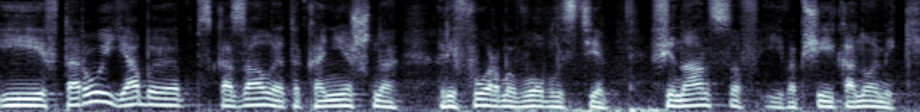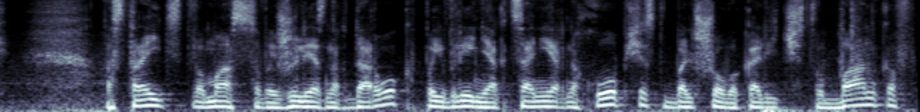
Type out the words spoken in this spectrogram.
И второй, я бы сказал, это, конечно, реформы в области финансов и вообще экономики. Строительство массовой железных дорог, появление акционерных обществ, большого количества банков,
